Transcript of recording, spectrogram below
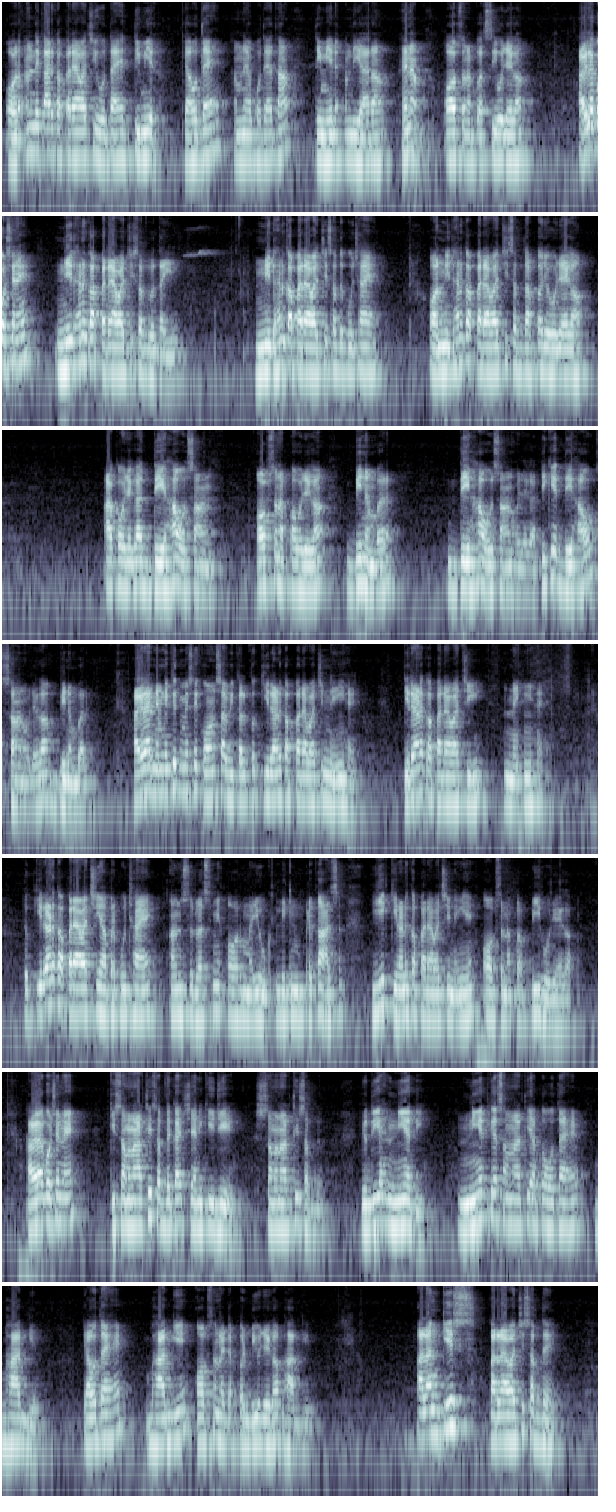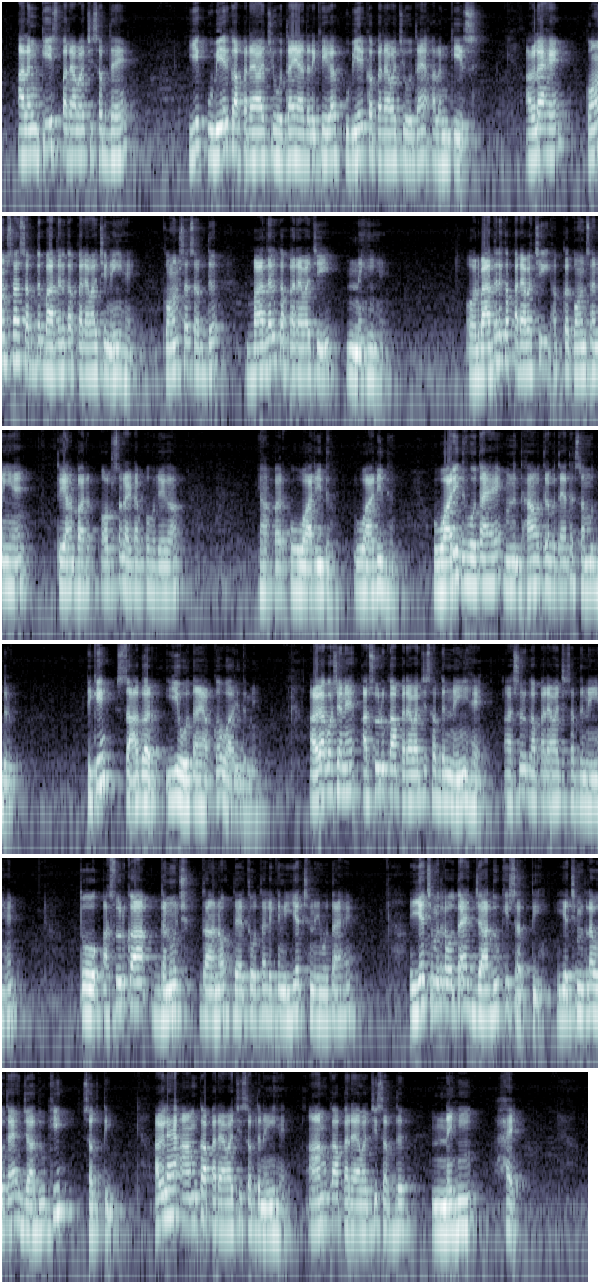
और अंधकार का पर्यावाची होता है तिमिर। क्या होता है? हमने आपको बताया था, तिमिर, अंधियारा, है ना? ऑप्शन आपका सी हो जाएगा। अगला क्वेश्चन है, निधन का पर्यावाची शब्द बताइए। निधन का पर्यावाची शब्द पूछा है। और निधन का पर्यावाची शब्द आपका जो हो जाएगा, आपका हो जाएगा देहावसान। ऑप्शन आपका हो जाएगा बी नंबर देहावसान हो जाएगा। ठीक है, देहावसान हो जाएगा बी नंबर अगला, निम्नलिखित में से कौन सा विकल्प किरण का पर्यावाची नहीं है? किरण का पर्यावाची नहीं है। तो किरण का पर्यावाची यहाँ पर पूछा है, अंश, रश्मि और मयूख। लेकिन प्रकाश, ये किरण का पर्यावाची नहीं है। ऑप्शन आपका बी हो जाएगा। अगला क्वेश्चन है कि समानार्थी शब्द का चयन कीजिए। समानार्थी शब्द। जो दिया है नियति। नियति का समानार्थी आपका होता है भाग्य। क्या होता है? भाग्य ऑप्शन राइट आपका डी हो जाएगा भाग्य। अलंकेश पर्यावाची शब्द है। अलंकेश पर्यावाची शब्द है। ये कुबेर का पर्यावाची होता है, याद रखिएगा। कुबेर का पर्यावाची होता है अलंकेश। अगला है, कौन सा शब्द बादल का पर्यावाची नहीं है? कौन सा शब्द बादल का पर्यावाची नहीं है? और बादल का पर्यावाची आपका कौन सा नहीं है? तो यहाँ पर ऑप्शन राइट आपका हो जाएगा। यहाँ पर वारिद वारिद वारिद होता है, हमने धा मतलब बताया था समुद्र। ठीक है? सागर, ये होता है आपका वारिद में। अगला क्वेश्चन है, असुर का पर्यावाची शब्द नहीं है। असुर का पर्यावाची शब्द नहीं है। तो असुर का धनुष दानव दैत्य होता है, लेकिन यक्ष नहीं होता है। यक्ष मतलब होता है जादू की शक्ति। यक्ष मतलब होता है जादू की शक्ति। अगला है, आम का पर्यावाची शब्द नहीं है। आम का पर्यावाची शब्द नहीं है।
